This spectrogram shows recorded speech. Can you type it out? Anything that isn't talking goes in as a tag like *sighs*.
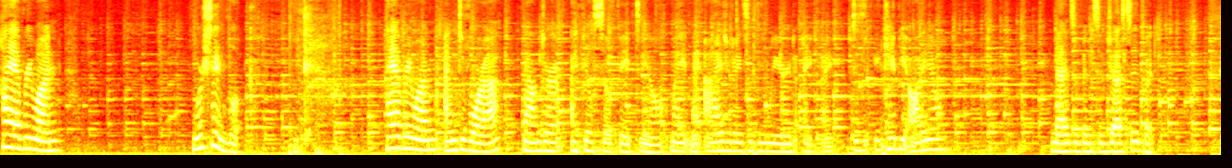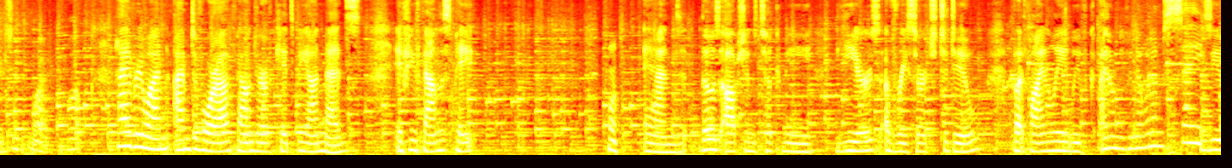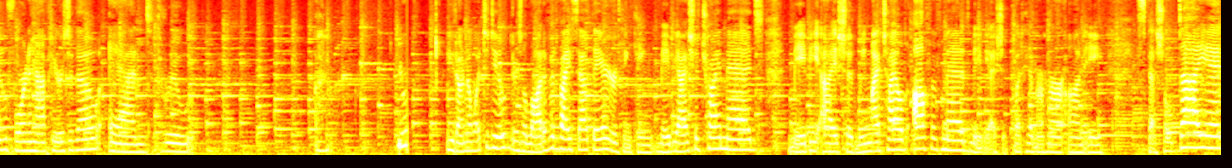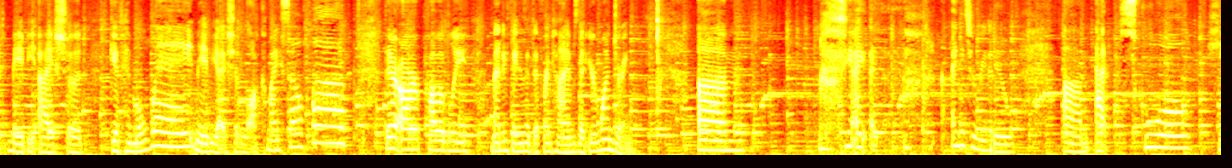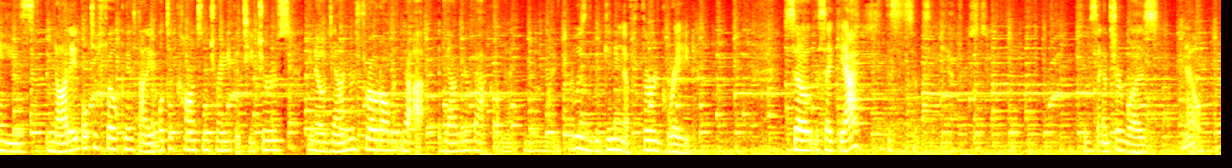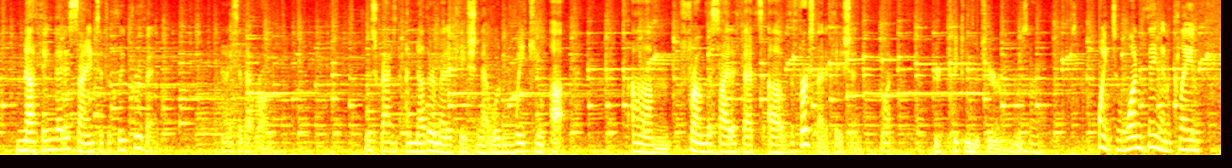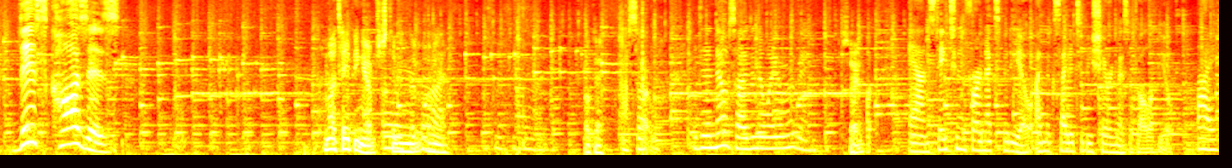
Hi everyone. Where should I look? Hi everyone, I'm Devora, founder. I feel so fake, you. My, my eyes are doing something weird. I, I does it, it can't be audio. Meds have been suggested, but it's like, what? what? Hi everyone, I'm Devora, founder of Kids Beyond Meds. If you found this page, Huh. and those options took me years of research to do but finally we've i don't even know what i'm saying you four and a half years ago and through don't know what to do. There's a lot of advice out there. You're thinking maybe I should try meds, maybe I should wean my child off of meds, maybe I should put him or her on a special diet, maybe I should give him away, maybe I should lock myself up. There are probably many things at different times that you're wondering. Um, *sighs* see, I, I, I need to read it. Um, at school, he's not able to focus, not able to concentrate. The teachers, you know, down your throat all the uh, down your back. Never mind. It was the beginning of third grade. So the psychiatrist, this is a psychiatrist. So the answer was no, nothing that is scientifically proven. And I said that wrong. He prescribed another medication that would wake him up um, from the side effects of the first medication. What? You're kicking the chair. I'm sorry. Point to one thing and claim this causes. I'm not taping it. I'm just taping the forgot. audio. Okay. I'm sorry. I didn't know, so I didn't know why you were moving. Sorry. And stay tuned for our next video. I'm excited to be sharing this with all of you. Bye.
